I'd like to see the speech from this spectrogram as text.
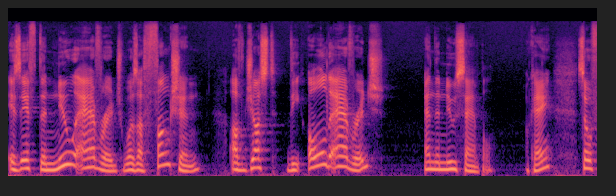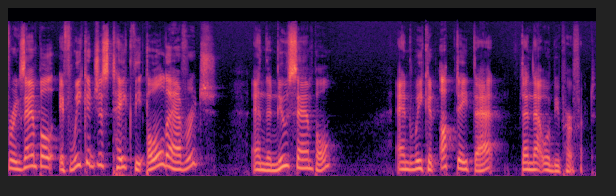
is if the new average was a function of just the old average and the new sample. Okay? So, for example, if we could just take the old average and the new sample and we could update that, then that would be perfect.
